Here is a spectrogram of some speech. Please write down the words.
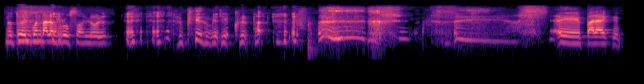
No tuve en cuenta a los rusos, Lul. Te pido mil disculpas. Eh, para que,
